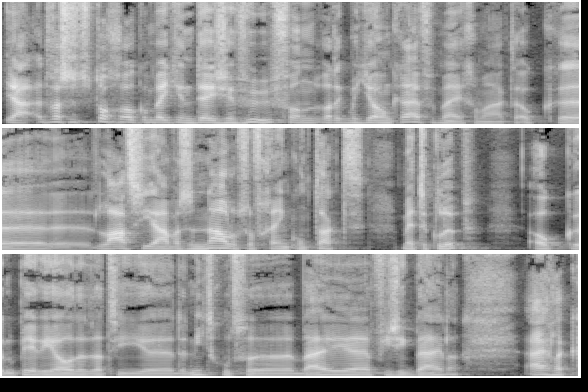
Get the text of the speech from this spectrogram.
ja, het was dus toch ook een beetje een déjà vu van wat ik met Johan Cruijff heb meegemaakt. Ook het laatste jaar was er nauwelijks of geen contact met de club. Ook een periode dat hij er niet goed bij, fysiek bij lag. Eigenlijk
